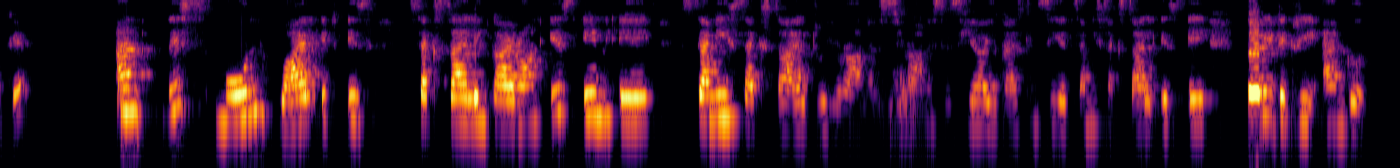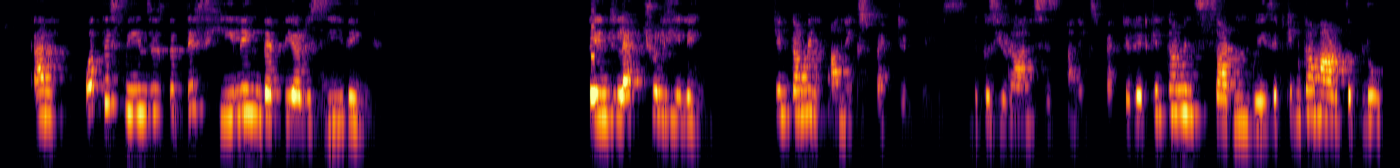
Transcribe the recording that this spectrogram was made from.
Okay? And this moon, while it is sextiling Chiron is in a semi-sextile to Uranus. Uranus is here. You guys can see it. Semi-sextile is a 30 degree angle. And what this means is that this healing that we are receiving, the intellectual healing, can come in unexpected ways because Uranus is unexpected. It can come in sudden ways. It can come out of the blue.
